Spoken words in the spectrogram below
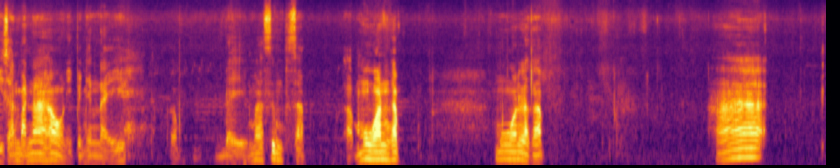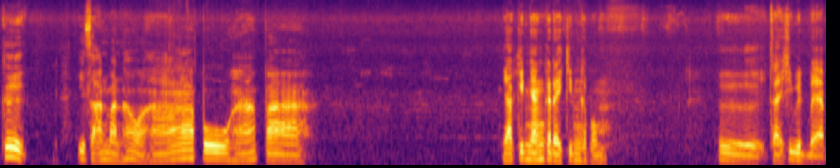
อีสานบ้านหน้าเฮานี่เป็นอย่างไรก็ได้มาซึมซับมวนครับมวนล่ะครับหาคืออีสานบ้านเฮาหาปูหาปลาอยากกินยังก็ได้กินครับผมคือใส่ชีวิตแบบ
